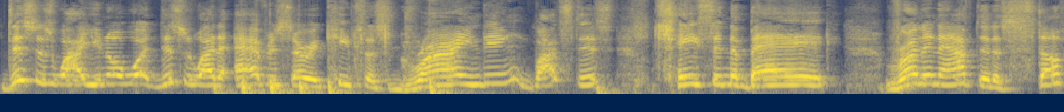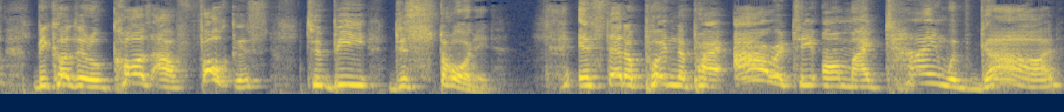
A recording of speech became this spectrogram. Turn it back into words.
This is why, you know what? This is why the adversary keeps us grinding. Watch this. Chasing the bag, running after the stuff, because it'll cause our focus to be distorted. Instead of putting the priority on my time with God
